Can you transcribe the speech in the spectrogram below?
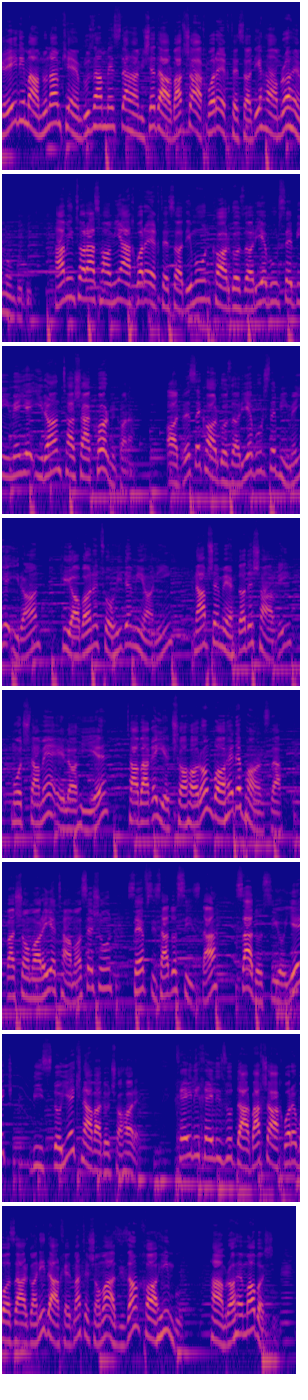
خیلی ممنونم که امروز هم مثل همیشه در بخش اخبار اقتصادی همراهمون بودید. همینطور از حامی اخبار اقتصادیمون کارگزاری بورس بیمه ایران تشکر می‌کنم. آدرس کارگزاری بورس بیمه ایران خیابان توحید میانی نبش مهداد شرقی مجتمع الهیه طبقه چهارم واحد پانزده و شماره تماسشون 0313 131 2194 خیلی خیلی زود در بخش اخبار بازرگانی در خدمت شما عزیزان خواهیم بود. همراه ما باشید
